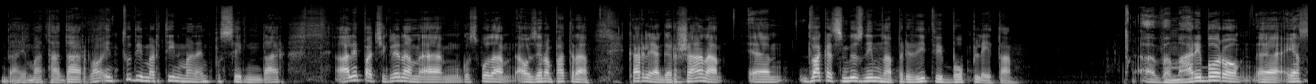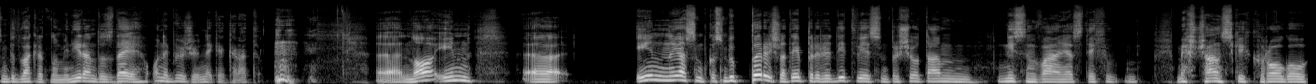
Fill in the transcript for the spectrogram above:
da ima ta dar. No? In tudi Martin ima en poseben dar. Ali pa če gledam eh, gospoda, oziroma patra Karlija Gržana, eh, dvakrat sem bil z njim na prireditvi Bob leta. V Mariboru, eh, jaz sem bil dvakrat nominiran do zdaj, on je bil že nekajkrat. Eh, no, in eh, In jaz, sem, ko sem bil prvič na tej prireditvi, sem prišel tam, nisem vajen iz teh meščanskih krogov,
